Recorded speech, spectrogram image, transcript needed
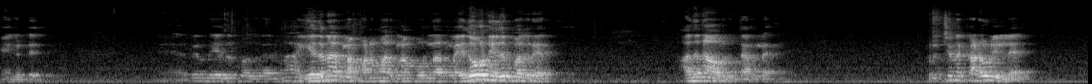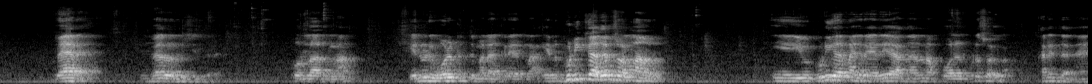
என்கிட்ட இருந்து. எதிர்பார்க்குறாருன்னா எதனா இருக்கலாம் பணமாக இருக்கலாம் பொருளாக இருக்கலாம் ஏதோ ஒன்று எதிர்பார்க்குறாரு. அது நான் அவருக்கு தரல. பிரச்சனை கடவுள் இல்லை. வேற. வேற ஒரு விஷயத்துல. பொருளாக இருக்கலாம் என்னுடைய ஒழுக்கத்து மேலே அக்கறையா இருக்கலாம் என்ன பிடிக்காதுன்னு சொல்லலாம் அவர். இவர் குடிகாரனாக இருக்கிறாரு அதனால நான் போலன்னு கூட சொல்லலாம். கரெக்ட் தானே?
